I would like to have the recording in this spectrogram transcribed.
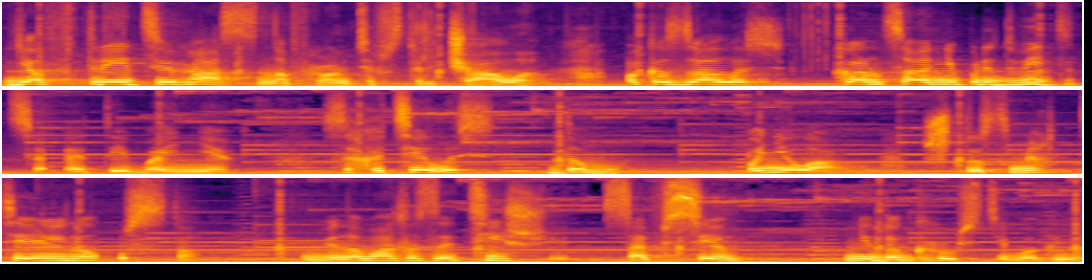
я в третий раз на фронте встречала. Оказалось, конца не предвидится этой войне. Захотелось домой. Поняла, что смертельно уста. Виновата затишье, совсем не до грусти в огне.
